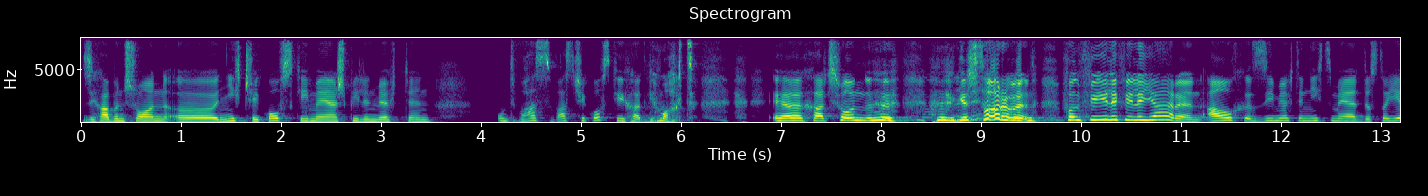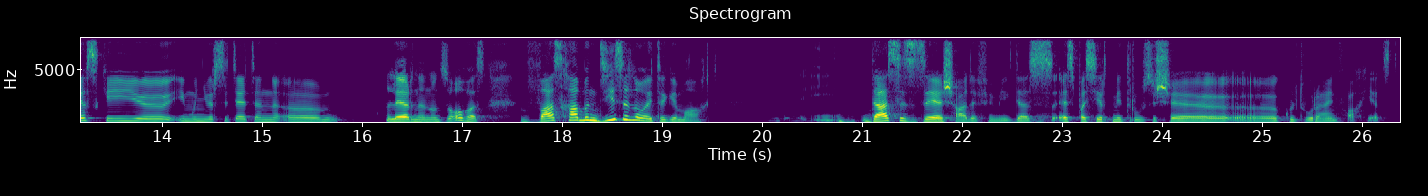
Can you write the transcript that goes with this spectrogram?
Sie haben schon äh, nicht Tchaikovsky mehr spielen möchten und was, was Tchaikovsky hat gemacht? Er hat schon gestorben von viele, viele Jahren. Auch sie möchten nichts mehr Dostoevsky äh, im Universitäten äh, lernen und sowas. Was haben diese Leute gemacht? Das ist sehr schade für mich, dass es passiert mit russischer äh, Kultur einfach jetzt.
